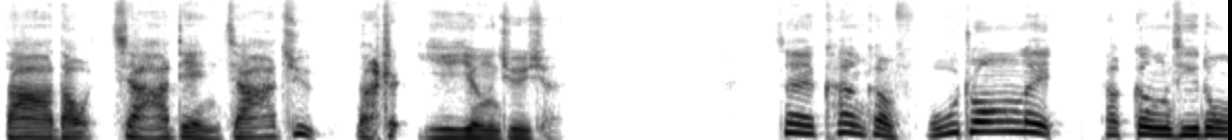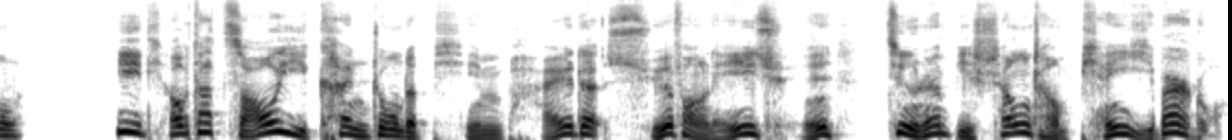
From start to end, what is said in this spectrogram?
大到家电家具，那是一应俱全。再看看服装类，他更激动了。一条他早已看中的品牌的雪纺连衣裙，竟然比商场便宜一半多。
